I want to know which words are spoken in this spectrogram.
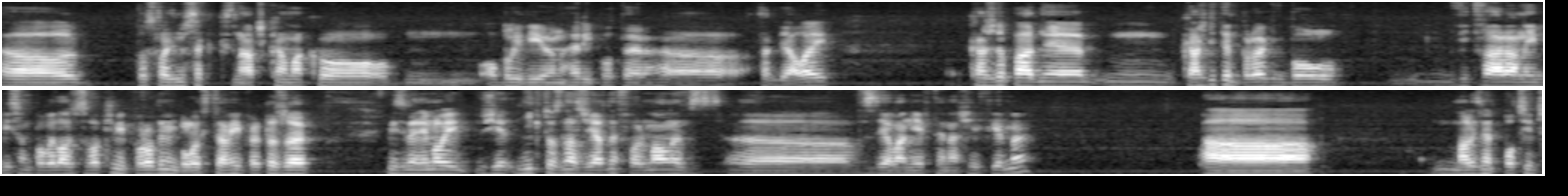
Uh, dostali sme sa k značkám ako mm, Oblivion, Harry Potter uh, a tak ďalej. Každopádne, um, každý ten projekt bol vytváraný, by som povedal, s veľkými porodnými bolestiami, pretože my sme nemali, ži- nikto z nás žiadne formálne vz, uh, vzdelanie v tej našej firme. A mali sme pocit,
